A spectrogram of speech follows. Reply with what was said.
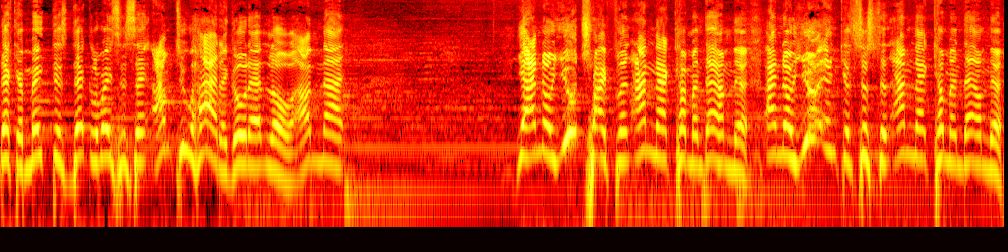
that can make this declaration say, I'm too high to go that low. I'm not. Yeah, I know you trifling. I'm not coming down there. I know you're inconsistent. I'm not coming down there.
